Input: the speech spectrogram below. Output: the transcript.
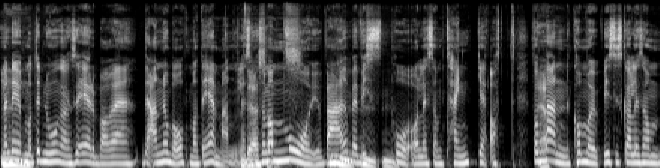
Men det er jo på en måte, noen ganger så er det bare Det ender jo bare opp med at det er menn. Det liksom. er Så man må jo være bevisst på å liksom tenke at For Ja. menn kommer jo Hvis de skal liksom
